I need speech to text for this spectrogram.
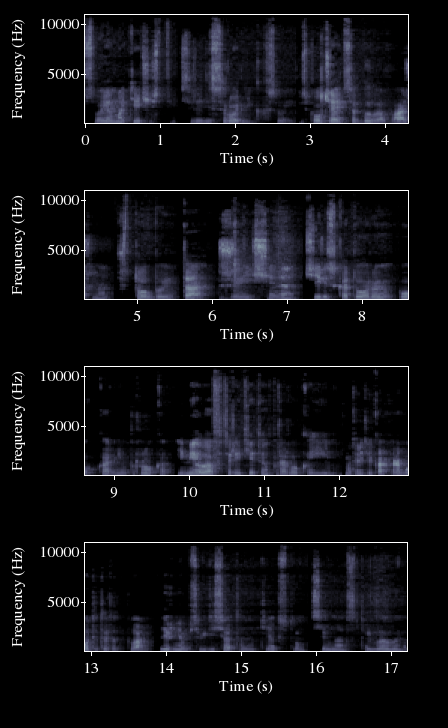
в своем отечестве, среди сродников своих. То есть, получается, было важно, чтобы та женщина, через которую Бог кормил пророка, имела авторитетом пророка Или. Смотрите, как работает этот план. Вернемся к 10 тексту 17 главы.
